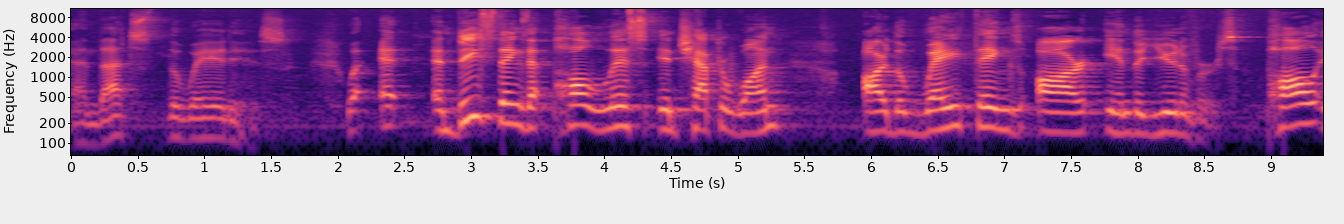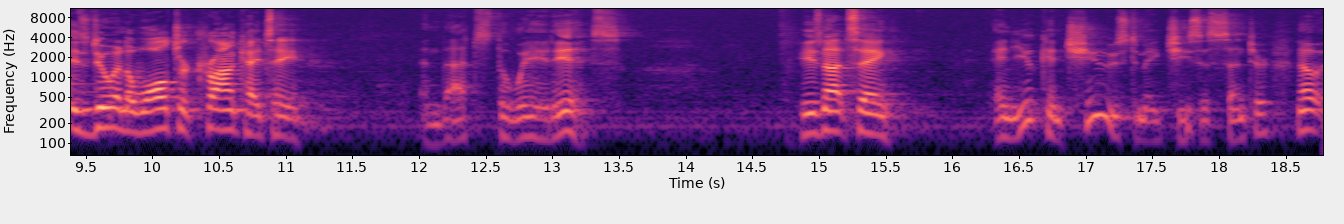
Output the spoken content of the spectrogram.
and that's the way it is. Well, and, and these things that Paul lists in chapter 1 are the way things are in the universe. Paul is doing a Walter Cronkite saying, and that's the way it is. He's not saying, and you can choose to make Jesus center. No,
